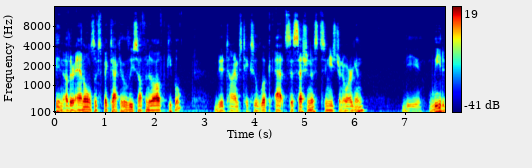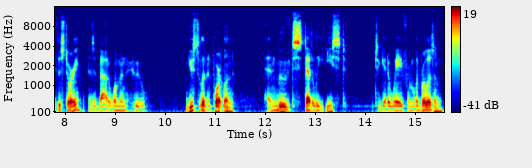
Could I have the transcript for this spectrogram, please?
In other annals of spectacularly self involved people, the Times takes a look at secessionists in Eastern Oregon. The lead of the story is about a woman who used to live in Portland and moved steadily east to get away from liberalism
